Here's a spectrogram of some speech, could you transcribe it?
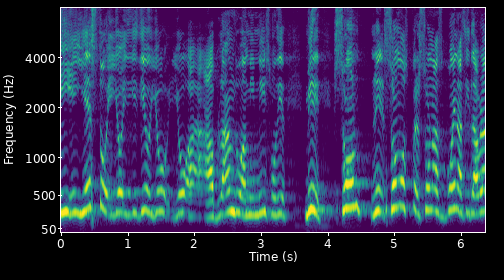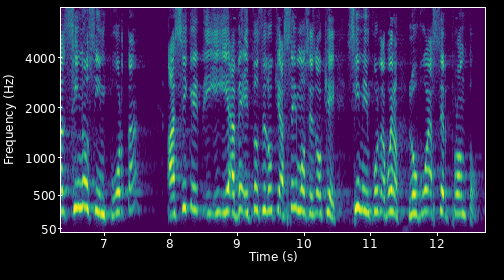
Y, esto, y yo digo, yo, yo hablando a mí mismo, digo, mire, son, somos personas buenas y la verdad sí nos importa. Así que, y, entonces lo que hacemos es, ok, sí me importa, bueno, lo voy a hacer pronto.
